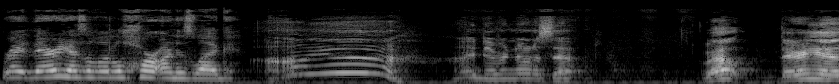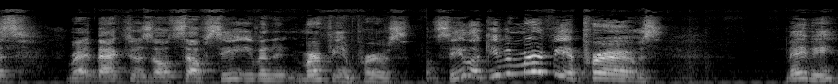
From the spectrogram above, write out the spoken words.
right there, he has a little heart on his leg. Oh yeah, I never noticed that. Well, there he is. Right back to his old self. See, even Murphy improves. See, look, even Murphy approves. Maybe.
